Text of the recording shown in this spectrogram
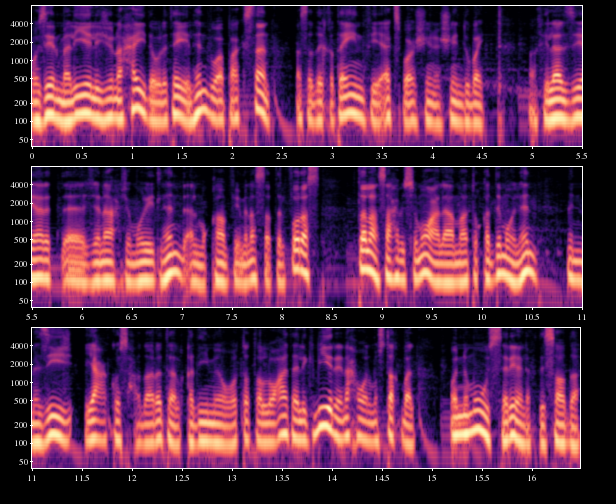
وزير مالية لجناحي دولتي الهند وباكستان الصديقتين في إكسبو 2020 دبي. وخلال زيارة آه، جناح جمهورية الهند المقام في منصة الفرص اطلع صاحب السمو على ما تقدمه الهند من مزيج يعكس حضارتها القديمة وتطلعاتها الكبيرة نحو المستقبل والنمو السريع لاقتصادها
